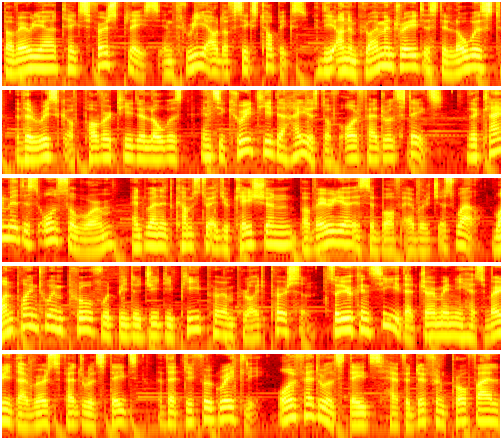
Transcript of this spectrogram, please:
Bavaria takes first place in 3 out of 6 topics. The unemployment rate is the lowest, the risk of poverty the lowest, and security the highest of all federal states. The climate is also warm and when it comes to education, Bavaria is above average as well. One point to improve would be the GDP per employed person. So you can see that Germany has very diverse federal states that differ greatly. All federal states have a different profile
